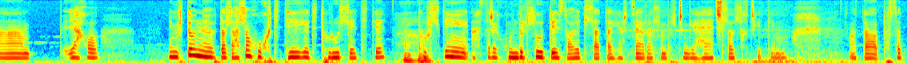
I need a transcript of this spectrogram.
аа яг хаа эмэгтэйний хувьд бол олон хүүхэд тэгээд төрүүлээд те төрөлтийн асрыг хүндрэлүүдээс ойдл одоо хэрцэн ороолон булчингийн хайжлуулах ч гэдэг юм уу одоо бусад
